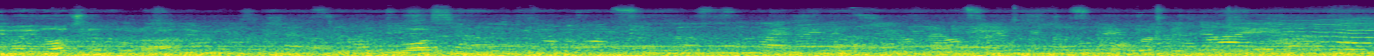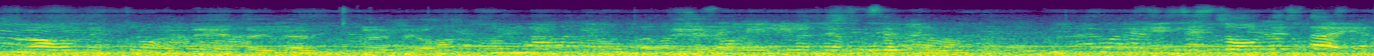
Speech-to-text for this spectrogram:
ima i noć da to radi. Osim. Gde je taj velik? To je deo. A gde je? Iz ovde staje.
